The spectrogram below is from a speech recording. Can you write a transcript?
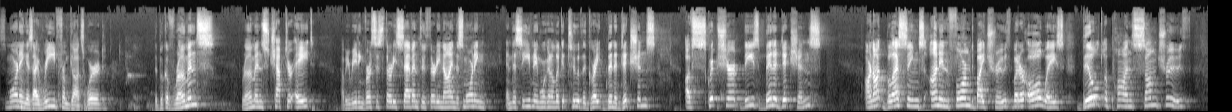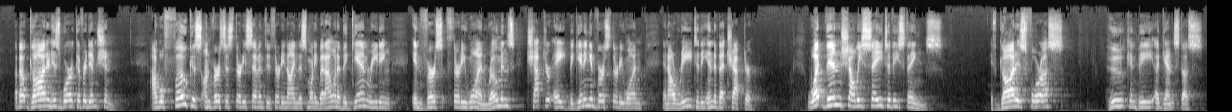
This morning, as I read from God's Word, the book of Romans, Romans chapter 8, I'll be reading verses 37 through 39 this morning. And this evening, we're going to look at two of the great benedictions of Scripture. These benedictions are not blessings uninformed by truth, but are always built upon some truth about God and His work of redemption. I will focus on verses 37 through 39 this morning, but I want to begin reading in verse 31. Romans chapter 8, beginning in verse 31, and I'll read to the end of that chapter. What then shall we say to these things? If God is for us, who can be against us?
